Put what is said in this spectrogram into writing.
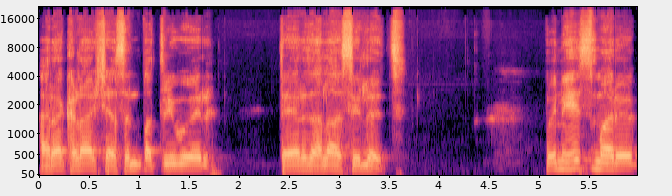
आराखडा शासन पातळीवर तयार झाला असेलच. पण हे स्मारक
